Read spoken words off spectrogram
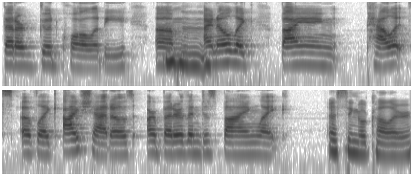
that are good quality. Um, I know like buying palettes of like eyeshadows are better than just buying like A single color.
